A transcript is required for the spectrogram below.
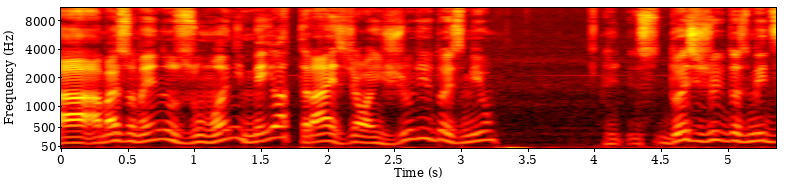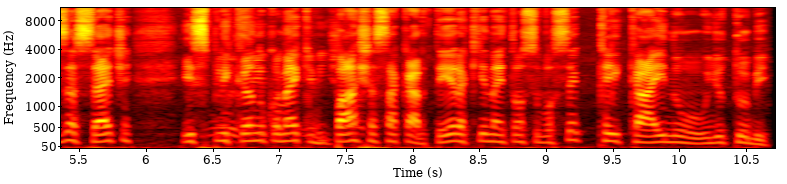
há, há mais ou menos um ano e meio atrás, já, ó, em julho de 2000 2 de julho de 2017, explicando como é que baixa essa carteira aqui, né? Então, se você clicar aí no YouTube,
